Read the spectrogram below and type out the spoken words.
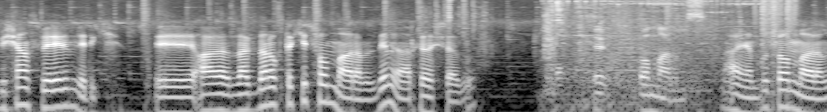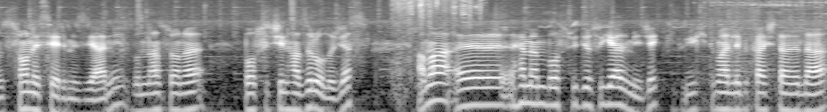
bir şans verelim dedik. Ee, Ragnarok'taki son mağaramız değil mi arkadaşlar bu? Evet, son mağaramız. Aynen bu son mağaramız, son eserimiz yani. Bundan sonra boss için hazır olacağız. Ama e, hemen boss videosu gelmeyecek. Büyük ihtimalle birkaç tane daha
